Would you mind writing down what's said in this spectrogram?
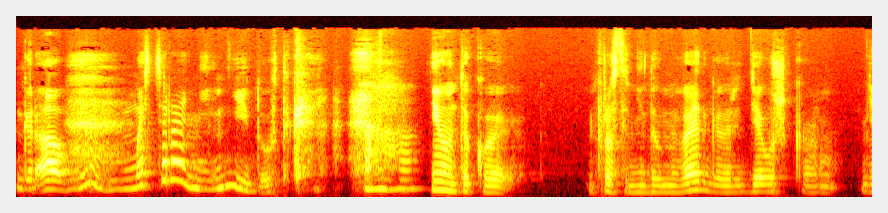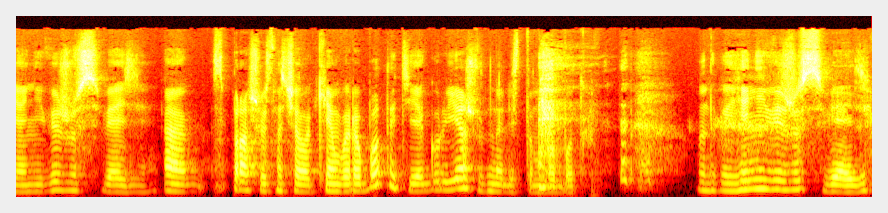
Говорю, а ну, мастера не, не идут. Ага. И он такой просто недоумевает, говорит, девушка, я не вижу связи. А, спрашиваю сначала, кем вы работаете? Я говорю, я журналистом работаю. Он такой, я не вижу связи.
